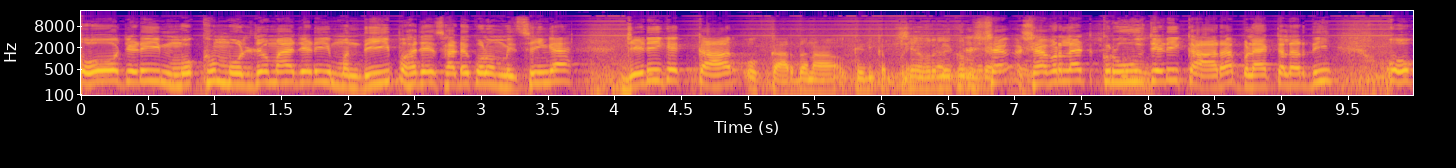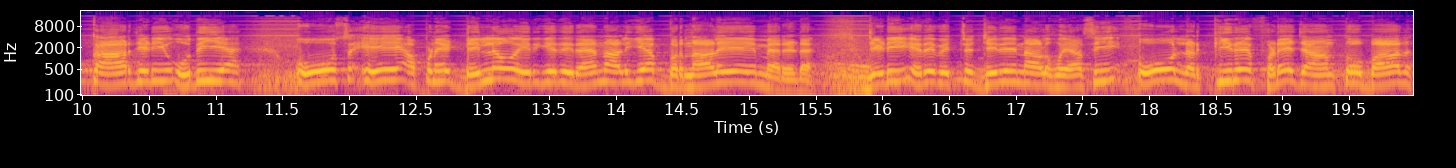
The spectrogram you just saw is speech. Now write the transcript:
ਉਹ ਜਿਹੜੀ ਮੁੱਖ ਮੁਲਜ਼ਮ ਹੈ ਜਿਹੜੀ ਮਨਦੀਪ ਹਜੇ ਸਾਡੇ ਕੋਲੋਂ ਮਿਸਿੰਗ ਹੈ ਜਿਹੜੀ ਕਿ ਕਾਰ ਉਹ ਕਾਰ ਦਾ ਨਾਮ ਕਿਹੜੀ ਕੰਪਨੀ ਸ਼ੈਵਰਲੈਟ ਕਰੂਜ਼ ਜਿਹੜੀ ਕਾਰ ਹੈ ਬਲੈਕ ਕਲਰ ਦੀ ਉਹ ਕਾਰ ਜਿਹੜੀ ਉਹਦੀ ਹੈ ਉਸ ਇਹ ਆਪਣੇ ਡੇਲੋ ਏਰੀਏ ਦੇ ਰਹਿਣ ਵਾਲੀ ਹੈ ਬਰਨਾਲੇ ਮੈਰਿਡ ਹੈ। ਜਿਹੜੀ ਇਹਦੇ ਵਿੱਚ ਜਿਹਦੇ ਨਾਲ ਹੋਇਆ ਸੀ ਉਹ ਲੜਕੀ ਦੇ ਫੜੇ ਜਾਣ ਤੋਂ ਬਾਅਦ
